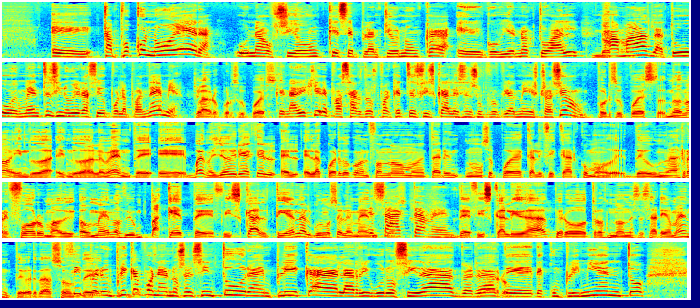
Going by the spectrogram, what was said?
eh, tampoco no era una opción que se planteó nunca el gobierno actual, jamás la tuvo en mente si no hubiera sido por la pandemia. Claro, por supuesto. Que nadie quiere pasar dos paquetes fiscales en su propia administración. Por supuesto, no, no, indudablemente. Eh, bueno, yo diría que el, acuerdo con el Fondo Monetario no se puede calificar como de, una reforma o menos de un paquete fiscal. Tiene algunos elementos de fiscalidad, pero otros no necesariamente, ¿verdad? Son sí, pero implica ponernos en cintura, implica la rigurosidad, ¿verdad? De, cumplimiento.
